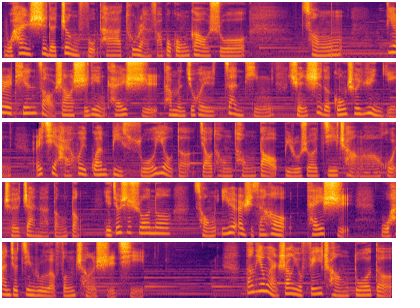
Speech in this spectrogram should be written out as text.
武汉市的政府他突然发布公告说，从第二天早上十点开始，他们就会暂停全市的公车运营。而且还会关闭所有的交通通道，比如说机场啊、火车站啊等等。也就是说呢，从一月二十三号开始，武汉就进入了封城时期。当天晚上有非常多的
